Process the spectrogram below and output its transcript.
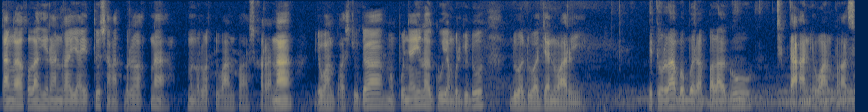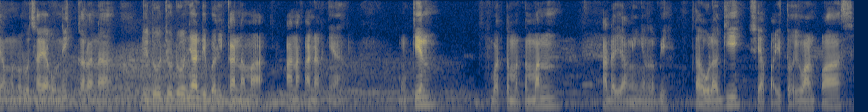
Tanggal kelahiran Raya itu sangat bermakna menurut Iwan Pas karena Iwan Fals juga mempunyai lagu yang berjudul 22 Januari. Itulah beberapa lagu ciptaan Iwan Fals yang menurut saya unik karena judul-judulnya diberikan nama anak-anaknya. Mungkin buat teman-teman ada yang ingin lebih tahu lagi siapa itu Iwan Fals,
